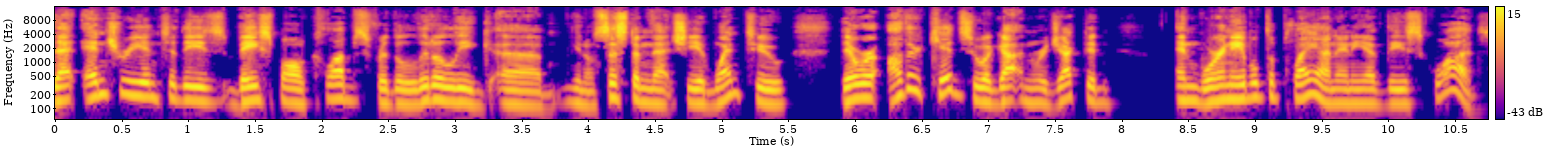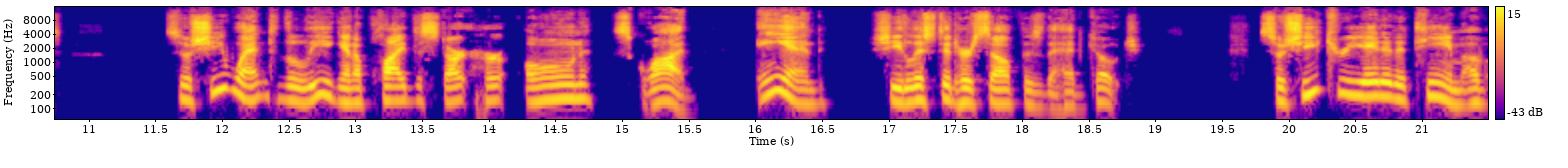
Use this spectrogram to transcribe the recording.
that entry into these baseball clubs for the little league uh, you know system that she had went to there were other kids who had gotten rejected and weren't able to play on any of these squads so she went to the league and applied to start her own squad and she listed herself as the head coach so she created a team of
